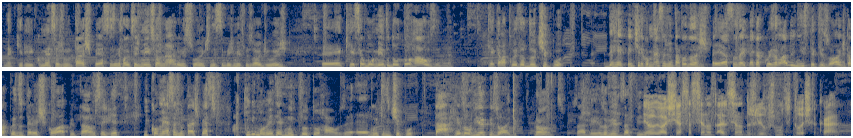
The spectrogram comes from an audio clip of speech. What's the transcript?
né, que ele começa a juntar as peças. Engraçado que vocês mencionaram isso antes, nesse mesmo episódio hoje, é, que esse é o momento Dr. House, né? Que é aquela coisa do tipo, de repente ele começa a juntar todas as peças, aí pega a coisa lá do início do episódio, aquela coisa do telescópio e tal, não sei o quê, e começa a juntar as peças. Aquele momento é muito Dr. House, é, é muito do tipo, tá, resolvi o episódio, pronto, sabe? Resolvi o desafio. Eu, eu achei essa cena, a cena dos livros muito tosca, cara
